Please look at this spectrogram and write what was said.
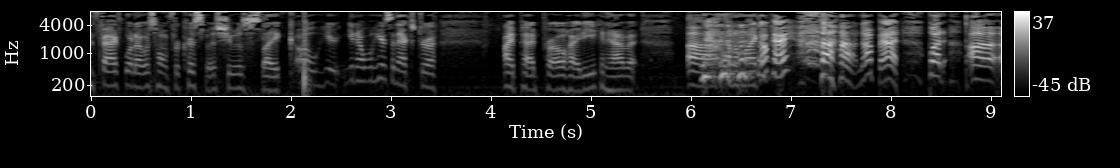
in fact, when I was home for Christmas, she was like, oh, here, you know, here's an extra iPad Pro, Heidi, you can have it. Uh, and I'm like, okay, not bad. But, uh,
